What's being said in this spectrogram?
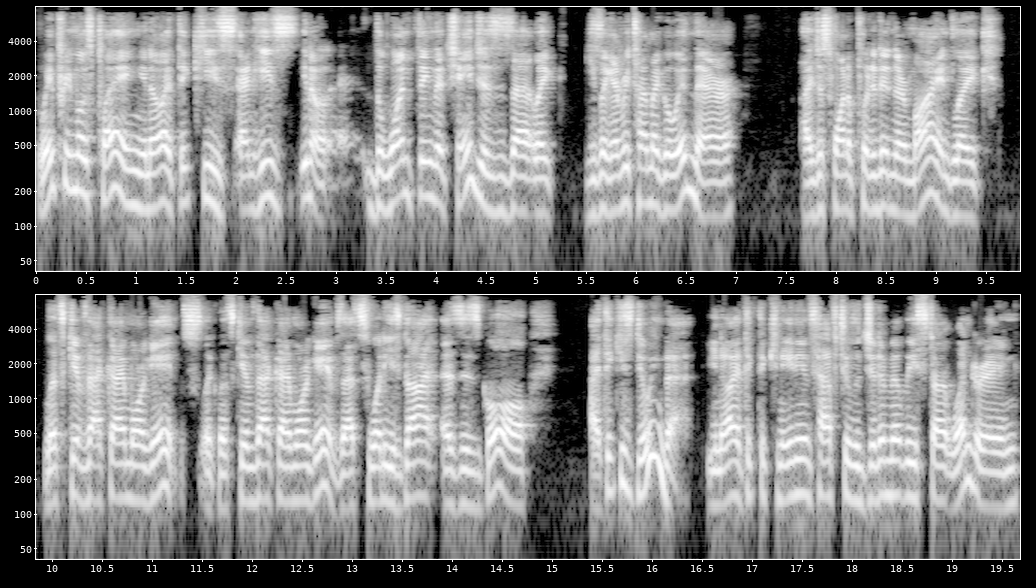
the way Primeau's playing, you know, I think he's and he's, you know, the one thing that changes is that like he's like every time I go in there, I just want to put it in their mind like let's give that guy more games. Like let's give that guy more games. That's what he's got as his goal. I think he's doing that. You know, I think the Canadiens have to legitimately start wondering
